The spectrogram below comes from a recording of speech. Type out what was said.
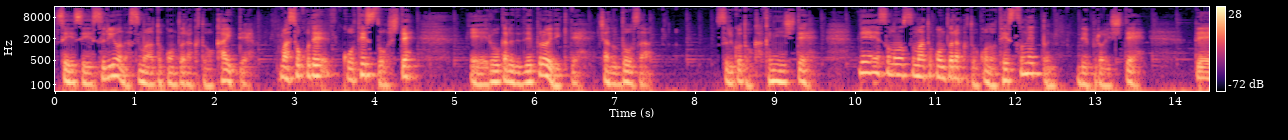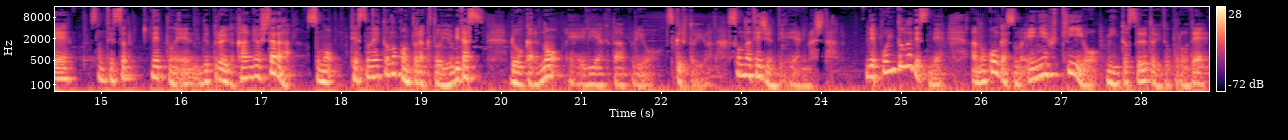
生成するようなスマートコントラクトを書いて、まあ、そこでこうテストをして、えー、ローカルでデプロイできて、ちゃんと動作することを確認して、で、そのスマートコントラクトを今度テストネットにデプロイして、で、そのテストネットのデプロイが完了したら、そのテストネットのコントラクトを呼び出すローカルの React アプリを作るというような、そんな手順でやりました。で、ポイントがですね、あの、今回その NFT をミントするというところで、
